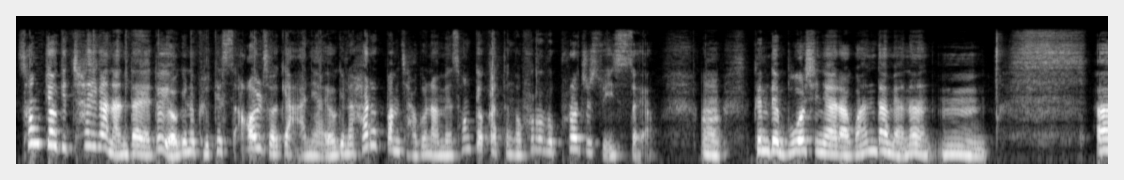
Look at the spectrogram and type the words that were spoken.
성격이 차이가 난다 해도 여기는 그렇게 싸울 적이 아니야. 여기는 하룻밤 자고 나면 성격 같은 거 후루룩 풀어줄 수 있어요. 어, 근데 무엇이냐라고 한다면은, 음, 아,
